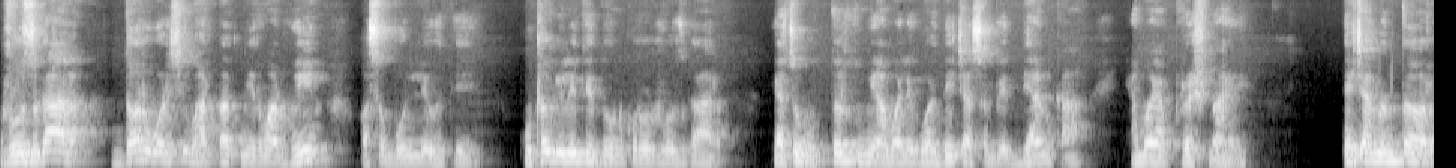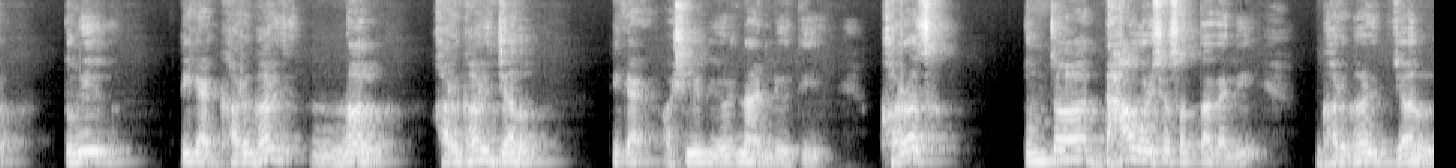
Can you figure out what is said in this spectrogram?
रोजगार दरवर्षी भारतात निर्माण होईल असं बोलले होते. कुठं गेले ते दोन करोड रोजगार? याचं उत्तर तुम्ही आम्हाला वर्धेच्या सभेत द्यान का? ह्या माझा प्रश्न आहे. त्याच्यानंतर तुम्ही ठीक आहे घरघर नल हरघर जल ठीक आहे अशी एक योजना आणली होती. खरंच तुमचं दहा वर्ष सत्ता झाली. घरघर जल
